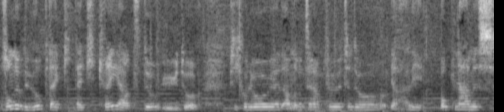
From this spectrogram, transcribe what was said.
zonder de hulp dat ik, dat ik gekregen had. Door u, door psychologen, de andere therapeuten, door ja, allee, opnames.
